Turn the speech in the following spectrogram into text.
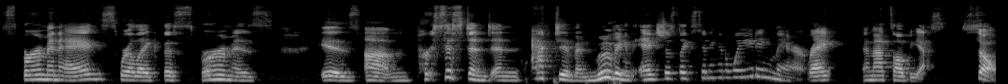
sperm and eggs, where like the sperm is is um, persistent and active and moving, and the egg's just like sitting and waiting there, right? And that's all BS. So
